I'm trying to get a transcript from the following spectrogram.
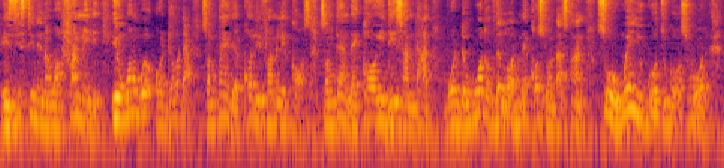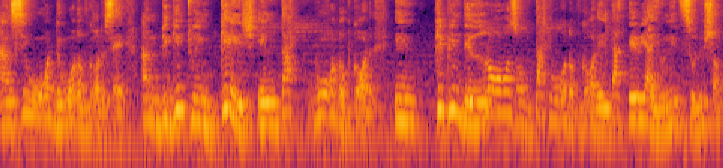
existing in our family, in one way or the other. Sometimes they call it family cause, sometimes they call it this and that. But the word of the Lord make us to understand. So when you go to God's word and see what the word of God say and begin to engage in that word of God, in keeping the laws of that word of God in that area, you need solution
